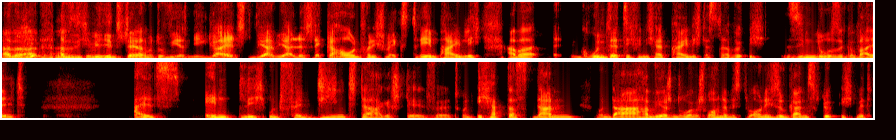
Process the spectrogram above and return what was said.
Also, also sich irgendwie hinstellen, nach dem Motto, wir sind die geilsten, wir haben hier alles weggehauen, fand ich schon mal extrem peinlich. Aber äh, grundsätzlich finde ich halt peinlich, dass da wirklich sinnlose Gewalt als endlich und verdient dargestellt wird. Und ich habe das dann, und da haben wir ja schon drüber gesprochen, da bist du auch nicht so ganz glücklich mit,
